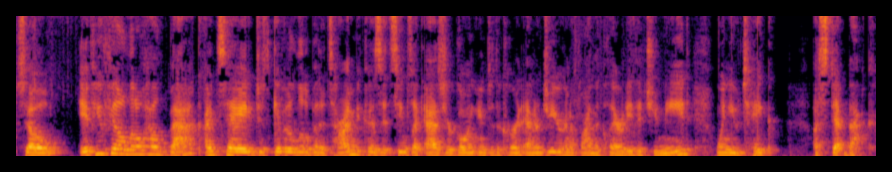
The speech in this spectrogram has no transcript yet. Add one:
So if you feel a little held back, I'd say just give it a little bit of time because it seems like as you're going into the current energy, you're going to find the clarity that you need when you take a step back.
